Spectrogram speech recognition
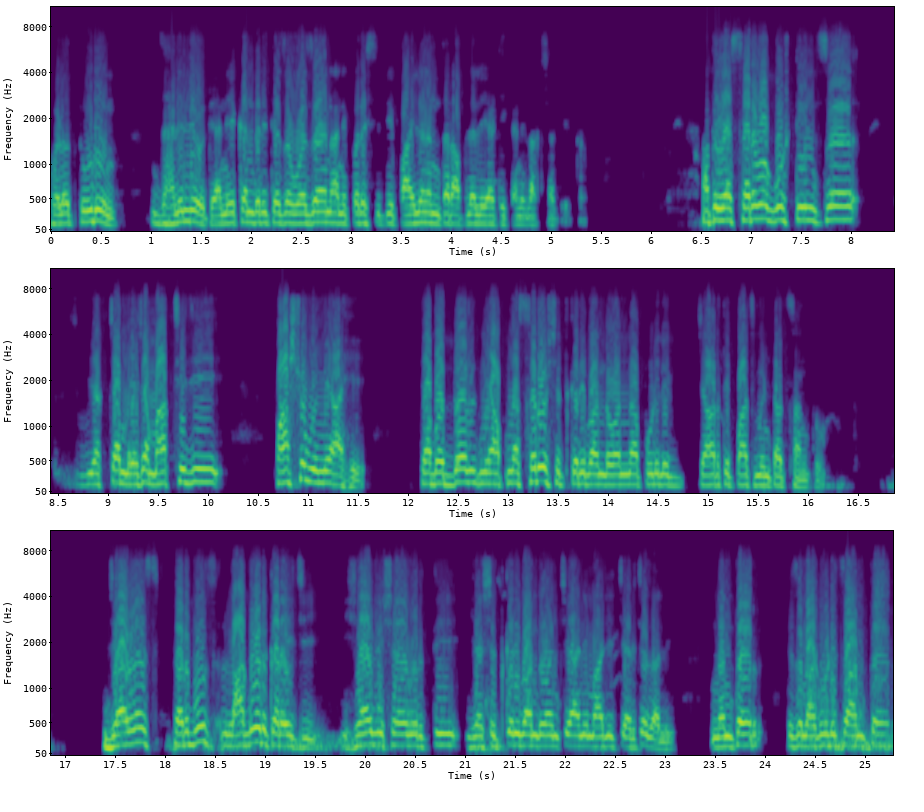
फळं तोडून झालेली होती आणि एकंदरीत त्याचं वजन आणि परिस्थिती पाहिल्यानंतर आपल्याला या ठिकाणी लक्षात येतं. आता या सर्व गोष्टींचं याच्या याच्या मागची जी पार्श्वभूमी आहे त्याबद्दल मी आपल्या सर्व शेतकरी बांधवांना पुढील एक चार ते पाच मिनिटात सांगतो. ज्यावेळेस टरबूज लागवड करायची ह्या विषयावरती या शेतकरी बांधवांची आणि माझी चर्चा झाली. नंतर त्याचं लागवडीचं अंतर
